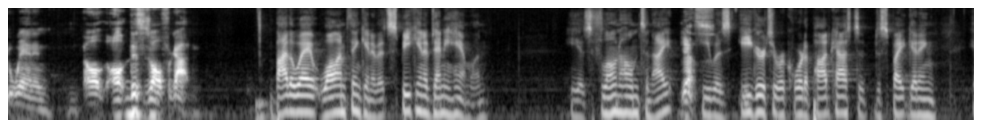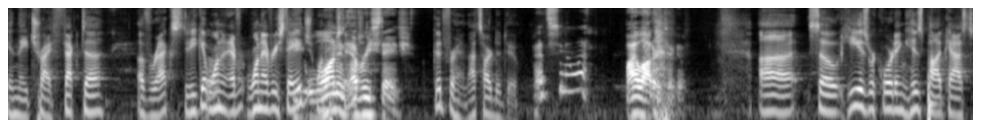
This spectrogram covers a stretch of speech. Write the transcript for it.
win and all. All this is all forgotten. by the way, while I'm thinking of it, speaking of Denny Hamlin, he has flown home tonight. Yes. He was eager to record a podcast despite getting in the trifecta of wrecks. Did he get one in every, one every stage? One won in stage? every stage. Good for him. That's hard to do. That's you know what, buy a lottery ticket. Uh, so he is recording his podcast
